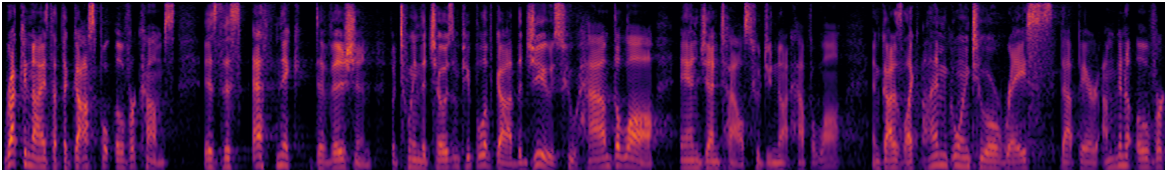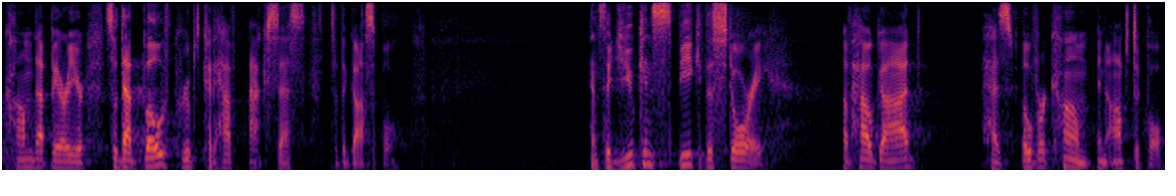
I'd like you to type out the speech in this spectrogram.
recognize that the gospel overcomes, is this ethnic division between the chosen people of God, the Jews who have the law, and Gentiles who do not have the law. And God is like, I'm going to erase that barrier. I'm going to overcome that barrier so that both groups could have access to the gospel. And so you can speak the story of how God has overcome an obstacle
